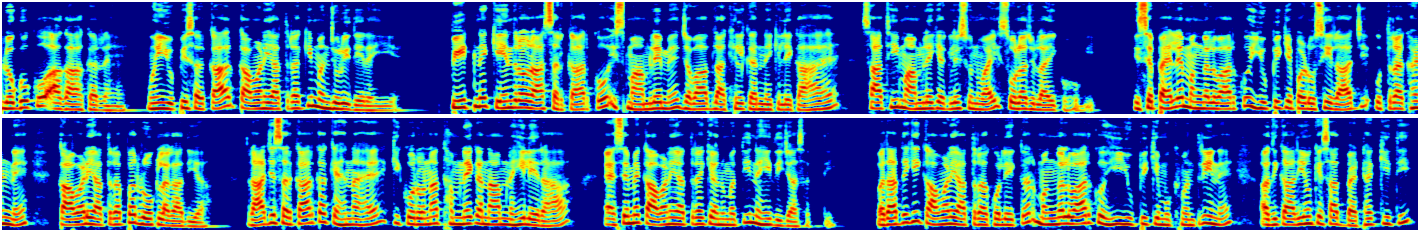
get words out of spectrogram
लोगों को आगाह कर रहे हैं। वहीं यूपी सरकार कावड़ यात्रा की मंजूरी दे रही है। पीठ ने केंद्र और राज्य सरकार को इस मामले में जवाब दाखिल करने के लिए कहा है। साथ ही मामले की अगली सुनवाई 16 जुलाई को होगी। इससे पहले मंगलवार को यूपी के पड़ोसी राज्य उत्तराखंड ने कावड़ यात्रा पर रोक लगा दिया। राज्य सरकार का कहना है कि कोरोना थमने का नाम नहीं ले रहा, ऐसे में कावड़ यात्रा की अनुमति नहीं दी जा सकती। बता दें कि कांवड़ यात्रा को लेकर मंगलवार को ही यूपी के मुख्यमंत्री ने अधिकारियों के साथ बैठक की थी।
